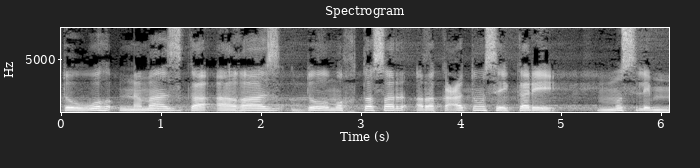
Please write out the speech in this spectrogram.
تو وہ نماز کا آغاز دو مختصر رکعتوں سے کرے۔ مسلم۔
